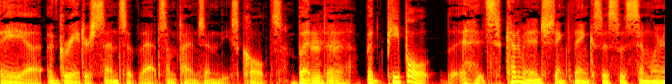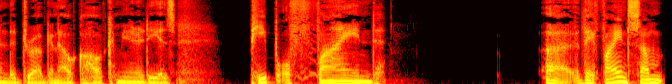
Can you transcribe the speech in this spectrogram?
a, a greater sense of that sometimes in these cults. But uh, but people, it's kind of an interesting thing because this was similar in the drug and alcohol community. Is people find uh, they find some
